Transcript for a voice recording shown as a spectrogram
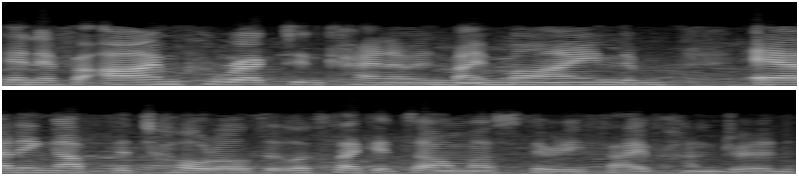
And if I'm correct in kind of in my mind, I'm adding up the totals. It looks like it's almost 3,500.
